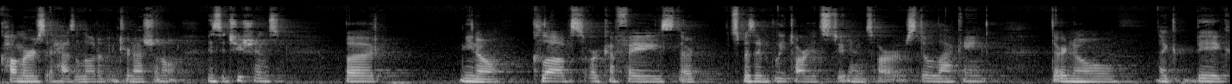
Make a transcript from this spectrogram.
commerce, it has a lot of international institutions, but, you know, clubs or cafes that specifically target students are still lacking. There are no like big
